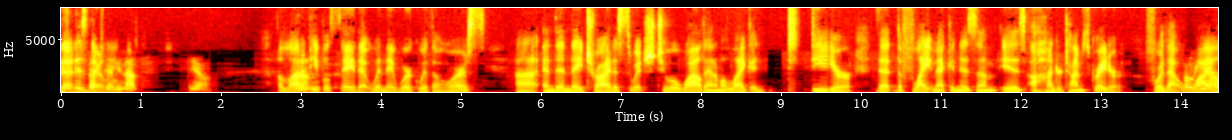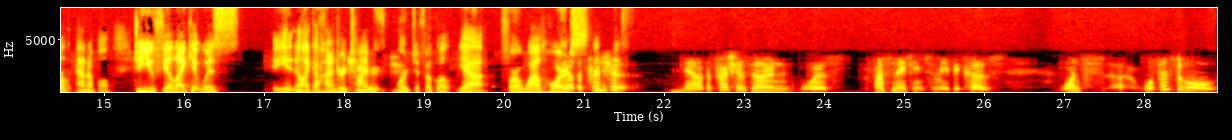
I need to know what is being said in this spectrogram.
that is their exactly. I mean, that's yeah. A lot of people say that when they work with a horse uh, and then they try to switch to a wild animal like a deer, that the flight mechanism is a hundred times greater for that Oh, yeah. wild animal. Do you feel like it was, you know, like a hundred times more difficult? Yeah, for a wild horse. Yeah, the pressure. is- Yeah, the pressure zone was fascinating to me because once, uh, well, first of all,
